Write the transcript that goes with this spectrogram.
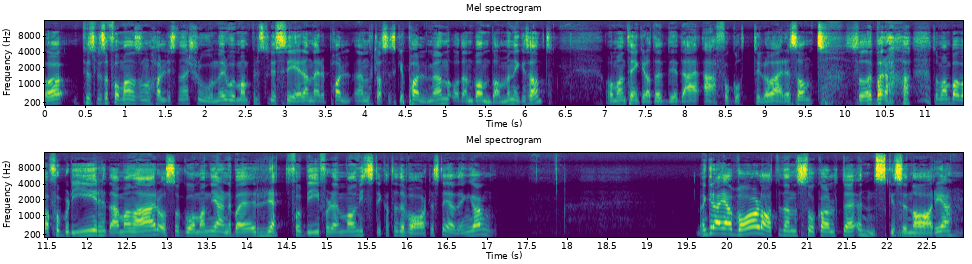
Og Plutselig så får man sånne hallusinasjoner hvor man plutselig ser den, der, den klassiske palmen og den vanndammen. ikke sant? Og man tenker at det der er for godt til å være sant. Så, bare, så, man bare forblir der man er, og så går man gjerne bare rett forbi, for man visste ikke at det var til stede engang. Men greia var da at den såkalte ønskescenarioet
